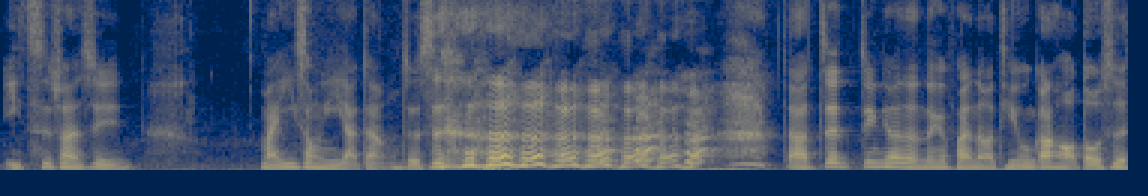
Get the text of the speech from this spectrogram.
一次算是买一送一啊，这样就是，对啊，这今天的那个烦恼题目刚好都是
